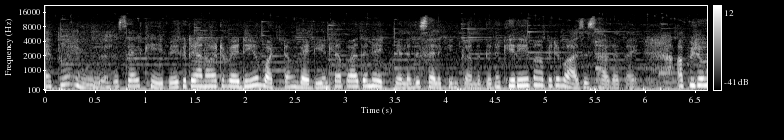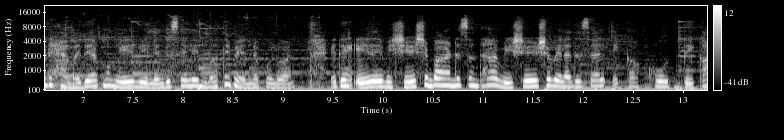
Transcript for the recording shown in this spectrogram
නැතුව හිමුද සැල් කීපයකට යනවට වැඩිය වටම් වැඩියෙන් ලබාදන එක් වෙළඳ සැලකින් කරනතන කිරීම අපිට වාසි සාගතයි අපිට ඕන හැම දෙයක්ම මේ වෙළඳ සැලෙන් නොති වෙන්න පුළුවන්. ඉතින් ඒ විශේෂ බාණ්ඩ සඳහා විශේෂ වෙළඳ සැල් එකක් හෝ දෙකක්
